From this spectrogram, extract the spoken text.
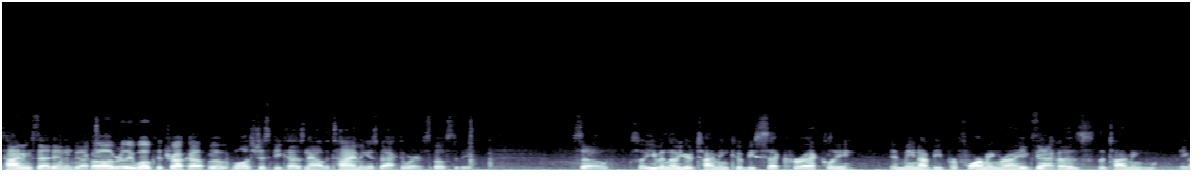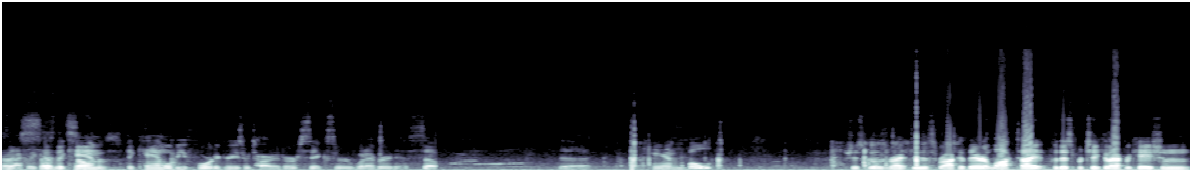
timing set in and be like, oh, it really woke the truck up. Well, it's just because now the timing is back to where it's supposed to be. So. So even though your timing could be set correctly, it may not be performing right exactly. because the timing uh, exactly because the cam is... the cam will be four degrees retarded or six or whatever it is. So the cam bolt just goes right through the sprocket there, Loctite for this particular application.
